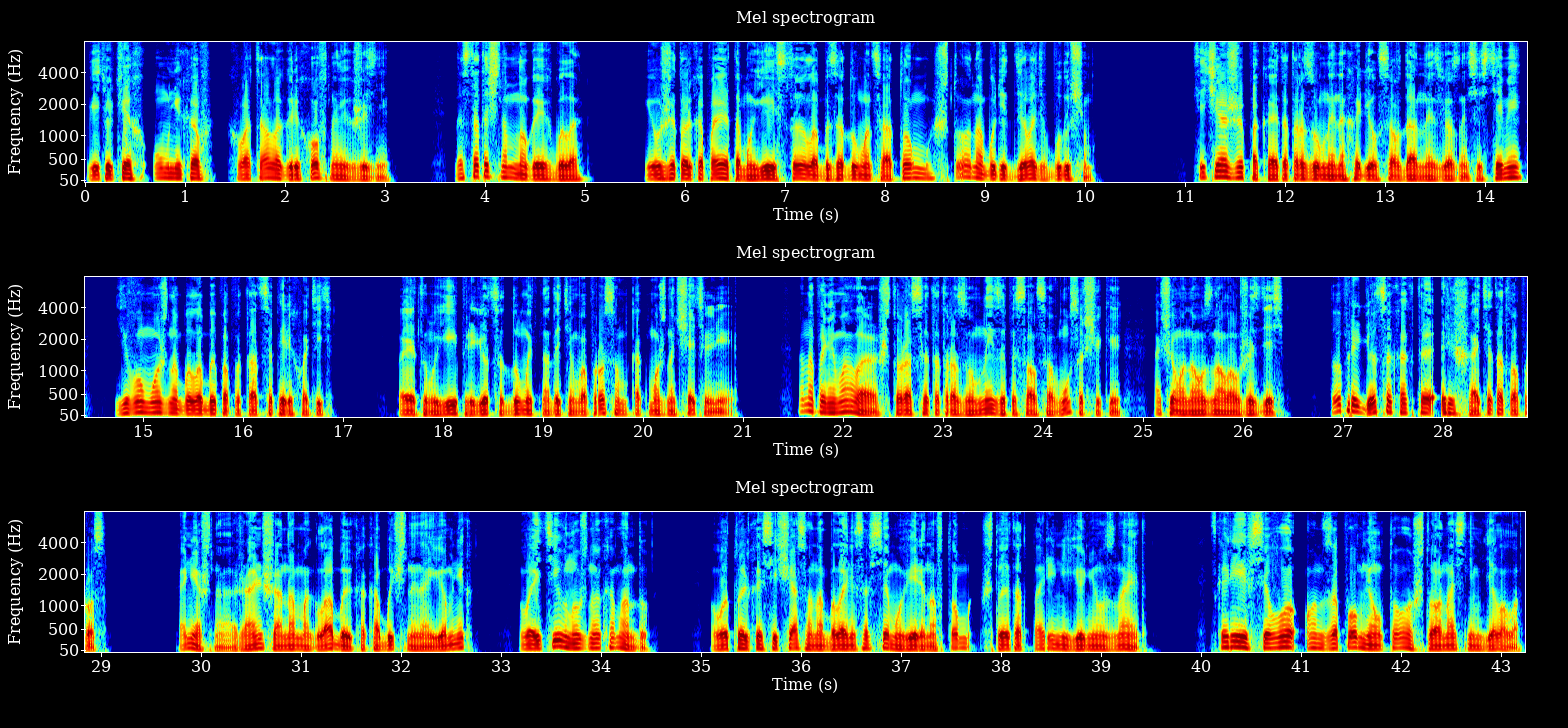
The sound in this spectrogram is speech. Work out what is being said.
Ведь у тех умников хватало грехов на их жизни. Достаточно много их было. И уже только поэтому ей стоило бы задуматься о том, что она будет делать в будущем. Сейчас же, пока этот разумный находился в данной звездной системе, его можно было бы попытаться перехватить. Поэтому ей придется думать над этим вопросом как можно тщательнее. Она понимала, что раз этот разумный записался в мусорщики, о чем она узнала уже здесь, то придется как-то решать этот вопрос. Конечно, раньше она могла бы, как обычный наемник, войти в нужную команду. Вот только сейчас она была не совсем уверена в том, что этот парень ее не узнает. Скорее всего, он запомнил то, что она с ним делала.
